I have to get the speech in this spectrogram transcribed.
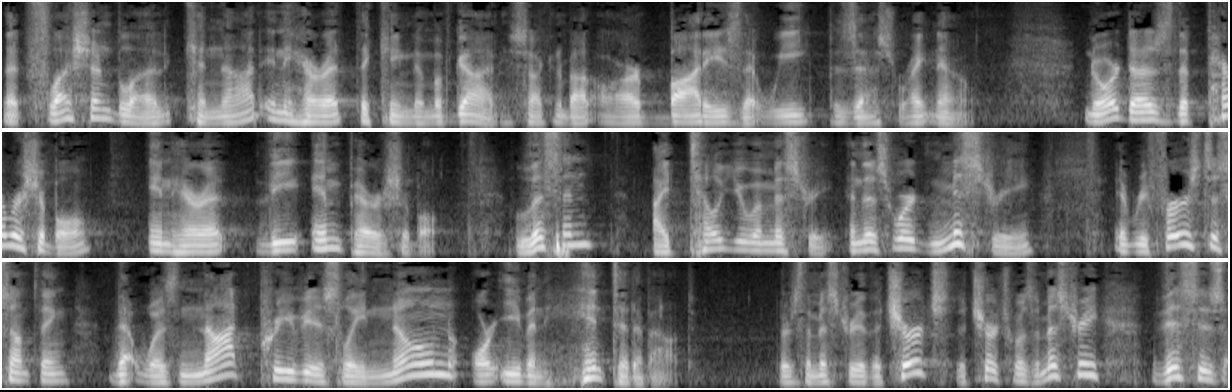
that flesh and blood cannot inherit the kingdom of God. He's talking about our bodies that we possess right now. Nor does the perishable inherit the imperishable. Listen, I tell you a mystery. And this word mystery, it refers to something that was not previously known or even hinted about. There's the mystery of the church. The church was a mystery. This is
